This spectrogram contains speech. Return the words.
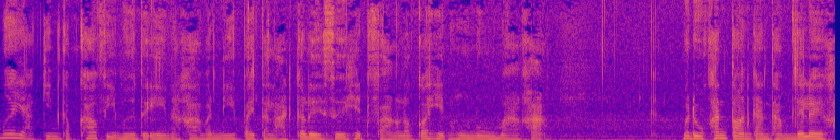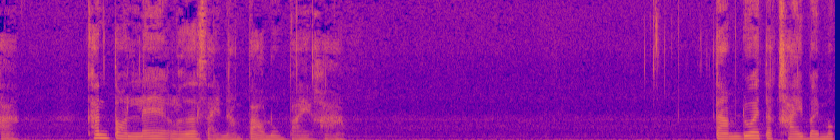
เมื่ออยากกินกับข้าวฝีมือตัวเองนะคะ วันนี้ไปตลาดก็เลยซื้อเห็ดฟางแล้วก็เห็ดหูหนูมาค่ะ มาดูขั้นตอนการทำได้เลยค่ะ ขั้นตอนแรกเราจะใส่น้ำเปล่าลงไปค่ะ ตามด้วยตะไคร้ใบมะ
